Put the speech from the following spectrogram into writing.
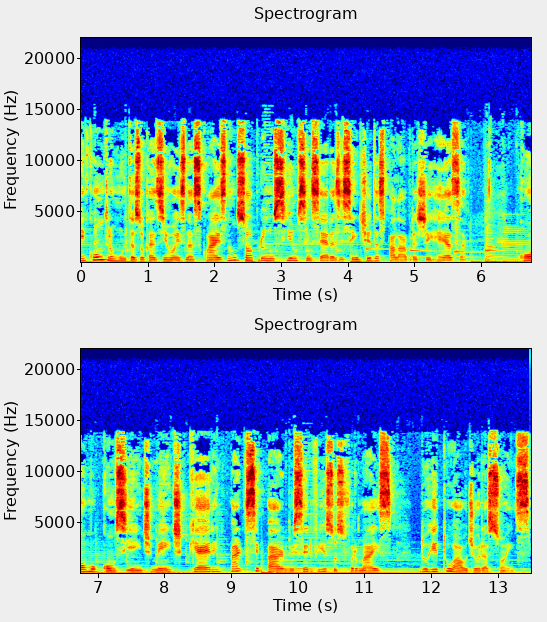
encontram muitas ocasiões nas quais não só pronunciam sinceras e sentidas palavras de reza, como conscientemente querem participar dos serviços formais do ritual de orações.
